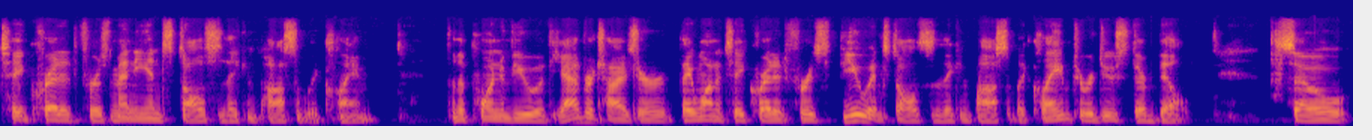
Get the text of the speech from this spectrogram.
take credit for as many installs as they can possibly claim. From the point of view of the advertiser, they want to take credit for as few installs as they can possibly claim to reduce their bill. So,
